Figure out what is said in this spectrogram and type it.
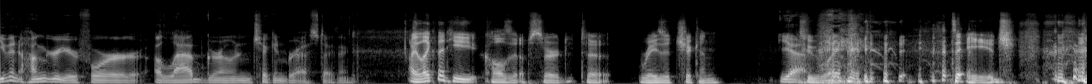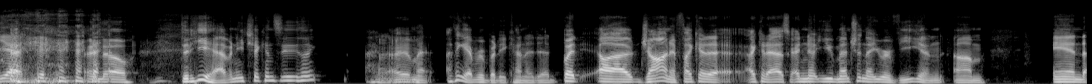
even hungrier for a lab-grown chicken breast. I think. I like that he calls it absurd to raise a chicken Yeah. to like to age. yeah. I know. Did he have any chickens? Do you think? I, I, Uh, I think everybody kind of did. But uh, John, if I could, I could ask. I know you mentioned that you were vegan, um, and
